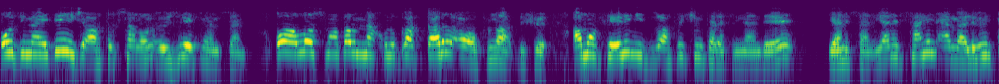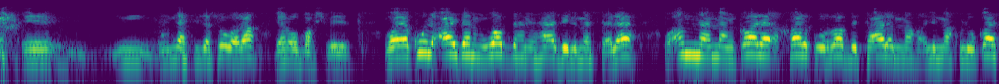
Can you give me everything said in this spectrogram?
o demək deyil ki, artıq sən onu özü etməmsən. O, Allah subhanətələ məxluqatları altına düşür. Amma feilin icrası kim tərəfindəndir? Yəni, sən, yəni sənin əməlinin e, nəticəsi olaraq yəni, o baş verir. Və yəqul aydən muvabdəhən hədil məsələ وأما من قال خلق الرب تعالى لمخلوقات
